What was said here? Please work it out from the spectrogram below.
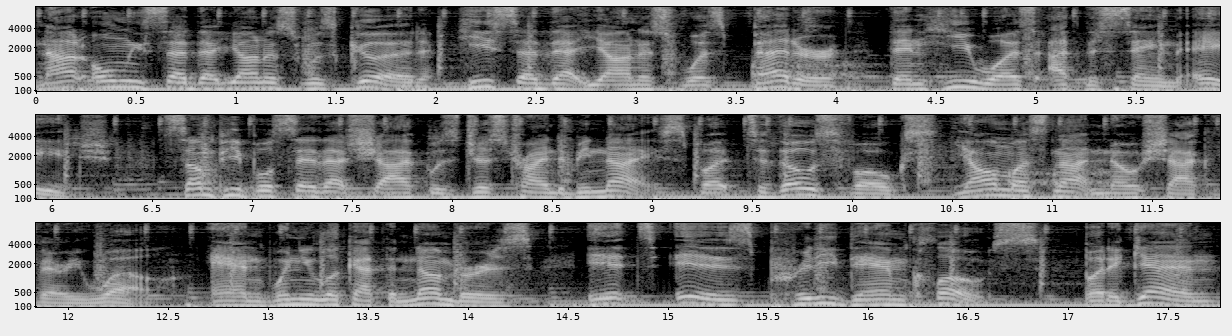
not only said that Giannis was good, he said that Giannis was better than he was at the same age. Some people say that Shaq was just trying to be nice, but to those folks, y'all must not know Shaq very well. And when you look at the numbers, it is pretty damn close. But again,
